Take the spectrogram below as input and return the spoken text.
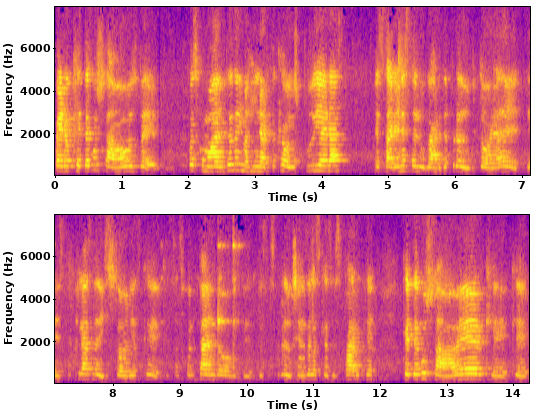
pero ¿qué te gustaba vos ver? Pues como antes de imaginarte que vos pudieras estar en este lugar de productora de, de esta clase de historias que, que estás contando, de, de estas producciones de las que haces parte, ¿qué te gustaba ver? ¿Qué, qué,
